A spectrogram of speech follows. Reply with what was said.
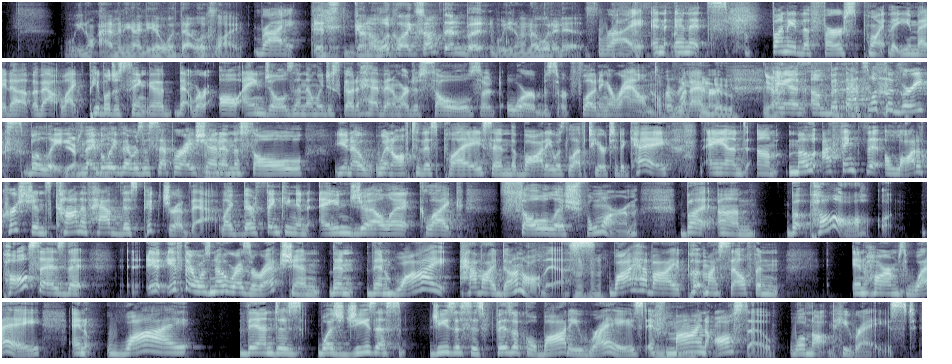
we don't have any idea what that looks like. right. It's gonna look like something, but we don't know what it is. Right. And and it's funny the first point that you made up about like people just think uh, that we're all angels and then we just go to heaven and we're just souls or orbs or floating around or whatever. Hindu. Yeah. And um but that's what the Greeks believed. Yeah. They believed there was a separation and the soul, you know, went off to this place and the body was left here to decay. And um mo- I think that a lot of Christians kind of have this picture of that. Like they're thinking an angelic like soulish form. But um but Paul Paul says that if there was no resurrection, then then why have I done all this? Why have I put myself in in harm's way? And why then does was Jesus Jesus's physical body raised if mine also will not be raised?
